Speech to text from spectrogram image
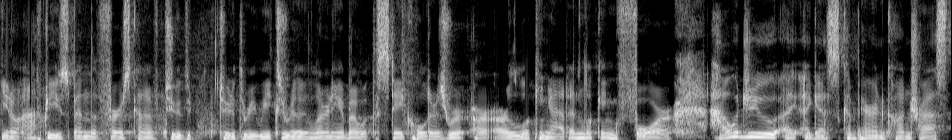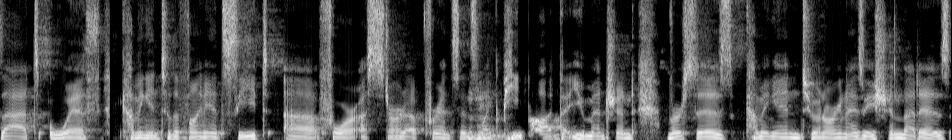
you know, after you spend the first kind of two, two to three weeks really learning about what the stakeholders are, are looking at and looking for, how would you, I, I guess, compare and contrast that with coming into the finance seat uh, for a startup, for instance, mm-hmm. like Peapod that you mentioned, versus coming into an organization that is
